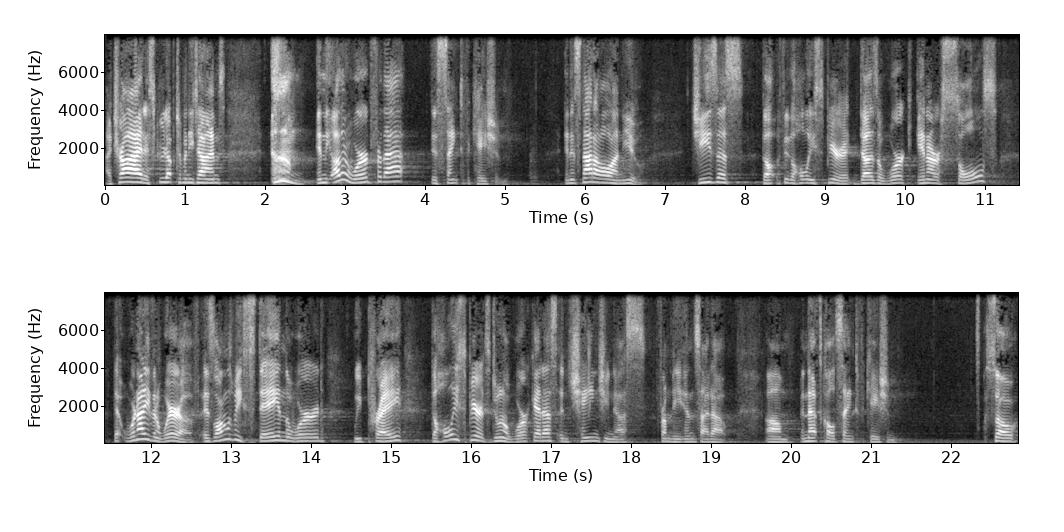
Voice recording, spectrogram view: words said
I tried, I screwed up too many times. and the other word for that is sanctification. And it's not all on you. Jesus, the, through the Holy Spirit, does a work in our souls that we're not even aware of. As long as we stay in the Word, we pray, the Holy Spirit's doing a work at us and changing us from the inside out. Um, and that's called sanctification. So,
